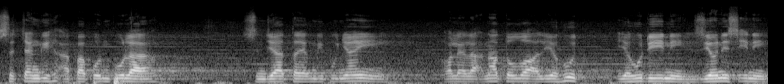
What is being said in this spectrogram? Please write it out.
Secanggih apa pun pula senjata yang dipunyai oleh laknatullah al-Yahud, Yahudi ini, Zionis ini.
